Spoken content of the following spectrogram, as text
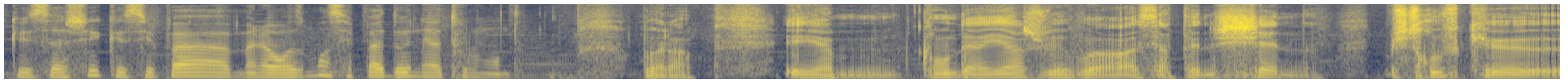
que sachez que c'est pas malheureusement c'est pas donné à tout le monde. Voilà. Et euh, quand derrière je vais voir certaines chaînes, je trouve que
